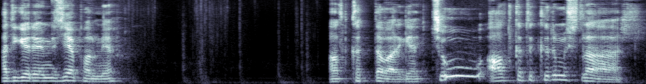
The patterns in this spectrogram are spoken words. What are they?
Hadi görevimizi yapalım ya. Alt katta var gel. Çuu, alt katı kırmışlar.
